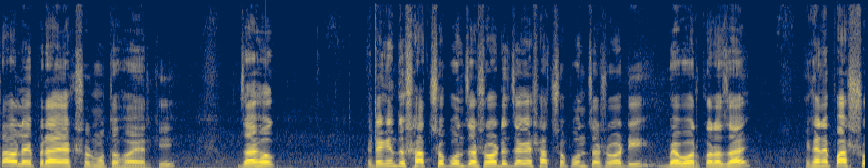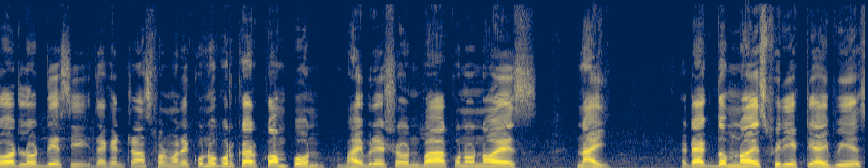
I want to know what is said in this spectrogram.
তাহলে প্রায় একশোর মতো হয় আর কি। যাই হোক, এটা কিন্তু সাতশো পঞ্চাশ ওয়াটের জায়গায় সাতশো পঞ্চাশ ওয়াটই ব্যবহার করা যায়। এখানে পাঁচশো ওয়াট লোড দিয়েছি। দেখেন ট্রান্সফরমারে কোনো প্রকার কম্পন, ভাইব্রেশন বা কোনো নয়েজ নাই। এটা একদম নয়েজ ফ্রি একটি আইপিএস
